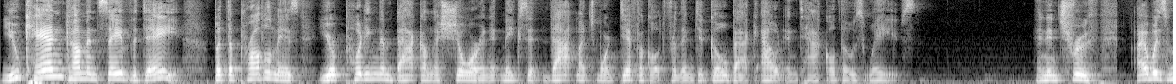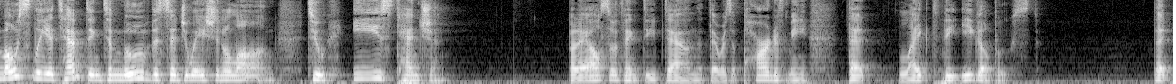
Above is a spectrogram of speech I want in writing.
You can come and save the day, but the problem is you're putting them back on the shore and it makes it that much more difficult for them to go back out and tackle those waves. And in truth, I was mostly attempting to move the situation along, to ease tension. But I also think deep down that there was a part of me that liked the ego boost that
